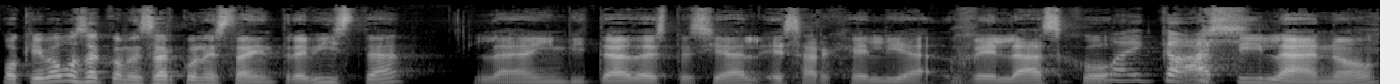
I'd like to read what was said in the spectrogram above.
Ok, vamos a comenzar con esta entrevista. La invitada especial es Argelia Velasco Oh. Atilano.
